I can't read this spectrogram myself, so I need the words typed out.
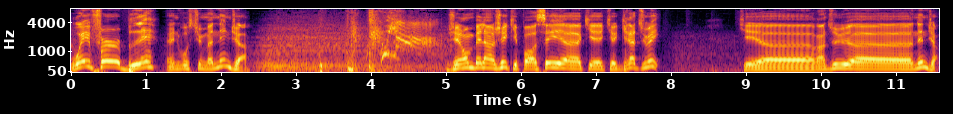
Wafer Blais, un nouveau stream en Ninja. Jérôme Bélanger qui est passé, euh, qui, qui, a gradué, qui est euh, rendu euh, Ninja.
